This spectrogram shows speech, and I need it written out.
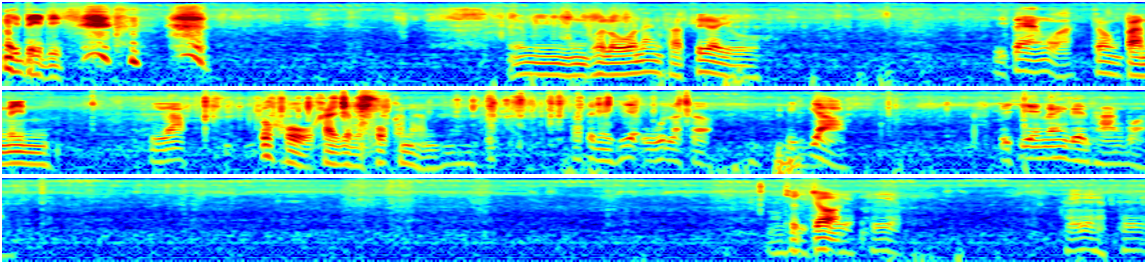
ไม่ติดอีกแล้วมีมุงพะโลนั่งถอดเสื้ออยู่มีแป้งปะวะจ้องปลานินมีปะโอ้โห ใครจะมาพกขนาดนั้นถ้าเป็นไอ้เฮียอูดล่ะก็มีทุกอย่างไอ้เฮียแม่งเดินทางบ่อยสุดยอดเทพเทพเทพ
